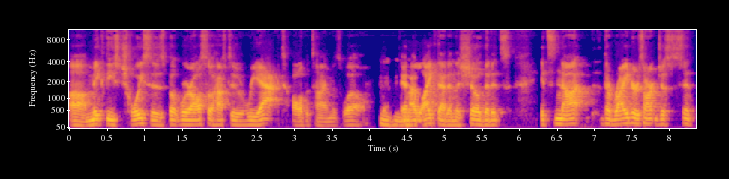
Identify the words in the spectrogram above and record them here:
uh, make these choices, but we also have to react all the time as well. And I like that in the show that it's it's not the writers aren't just sim-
